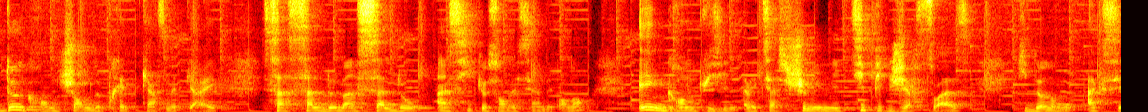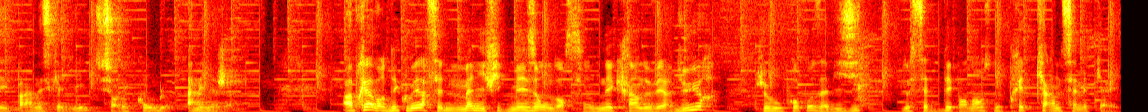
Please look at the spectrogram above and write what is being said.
deux grandes chambres de près de 15 mètres carrés, sa salle de bain, salle d'eau ainsi que son WC indépendant, et une grande cuisine avec sa cheminée typique gersoise qui donneront accès par un escalier sur les combles aménageables. Après avoir découvert cette magnifique maison dans son écrin de verdure, je vous propose la visite de cette dépendance de près de 45 mètres carrés.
